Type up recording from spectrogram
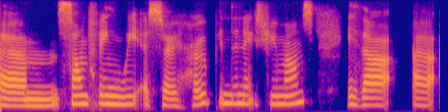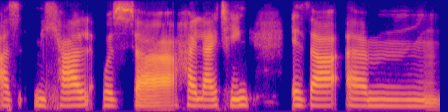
Um, something we also hope in the next few months is that, uh, as Michal was uh, highlighting, is that um,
